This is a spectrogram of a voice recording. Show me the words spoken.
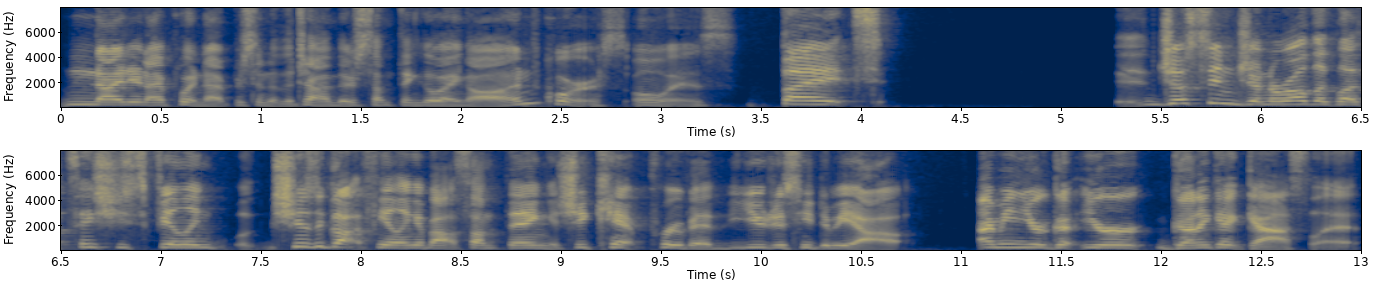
99.9% of the time there's something going on. Of course, always. But just in general, like let's say she's feeling, she has a gut feeling about something, she can't prove it. You just need to be out. I mean, you're you're gonna get gaslit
